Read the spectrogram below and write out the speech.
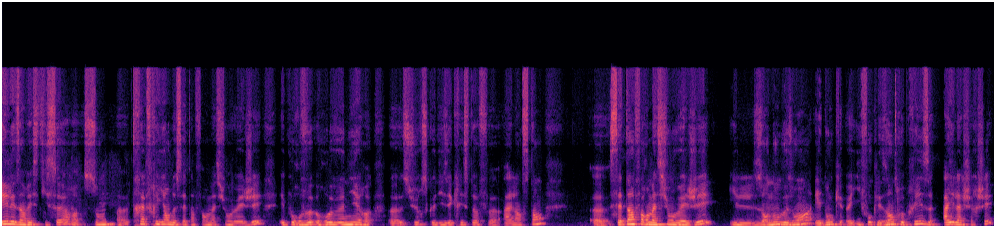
et les investisseurs sont euh, très friands de cette information ESG. Et pour revenir sur ce que disait Christophe à l'instant, cette information ESG, ils en ont besoin et donc euh, il faut que les entreprises aillent la chercher.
